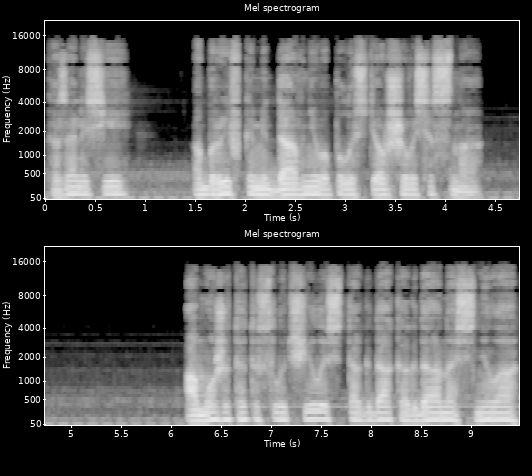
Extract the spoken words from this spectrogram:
казались ей обрывками давнего полустершегося сна. А может, это случилось тогда, когда она сняла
